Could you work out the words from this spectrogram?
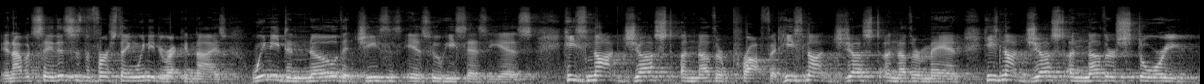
And I would say this is the first thing we need to recognize. We need to know that Jesus is who he says he is. He's not just another prophet, he's not just another man, he's not just another story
